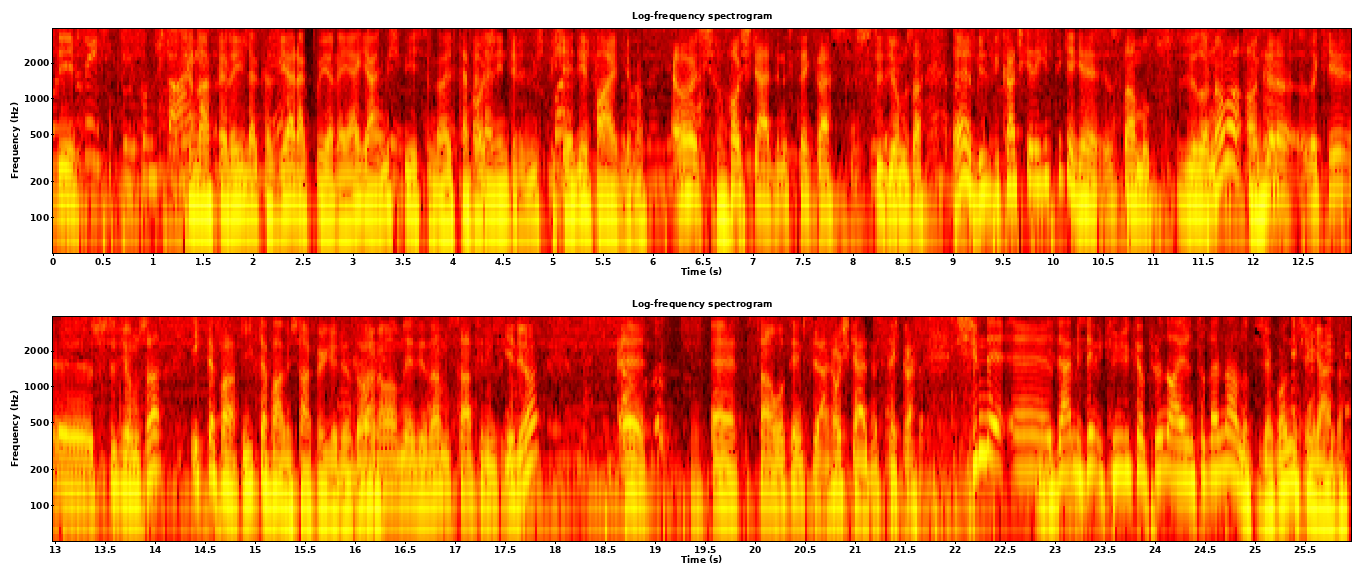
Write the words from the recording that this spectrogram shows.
Bir değil. oyuncu değişikliği sonuçta. Tırnaklarıyla kazıyarak bu yaraya gelmiş bir isim. Öyle tepeden Hoş. indirilmiş bir şey değil Fahir gibi. Hoş, hoş geldiniz tekrar stüdyomuza. Evet biz birkaç kere gittik Ege İstanbul stüdyolarına ama Ankara'daki e, stüdyomuza ilk defa İlk defa misafir geliyor doğru. Karnaval Medya'dan misafirimiz geliyor. Evet. Evet İstanbul temsilen hoş geldiniz tekrar. Şimdi e, Gizem bize 3. köprünün ayrıntılarını anlatacak onun için geldi.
